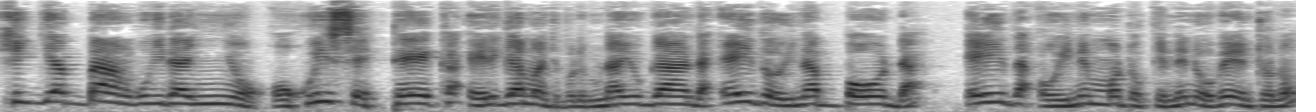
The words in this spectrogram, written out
kijja banguyira nnyo okuyisa etteeka erigamba nti buli munauganda eitha olina booda eitha olina emmotoka ennene oba entono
